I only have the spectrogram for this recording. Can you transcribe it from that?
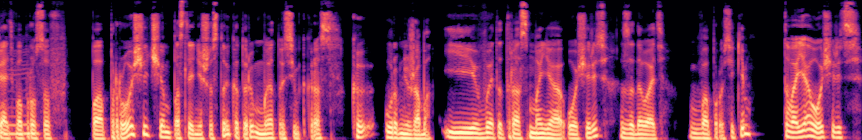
Пять вопросов попроще, чем последний шестой, который мы относим как раз к уровню жаба. И в этот раз моя очередь задавать вопросики. Твоя очередь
